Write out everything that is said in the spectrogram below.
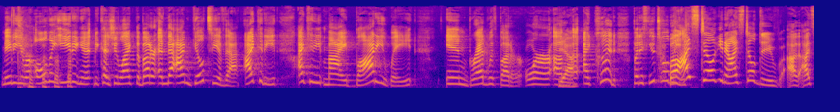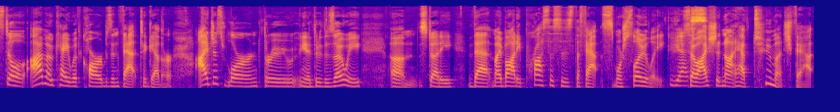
Maybe you were only eating it because you like the butter, and that I'm guilty of that. I could eat, I could eat my body weight in bread with butter, or um, yeah. I could. But if you told well, me, well, I still, you know, I still do. I, I, still, I'm okay with carbs and fat together. I just learned through, you know, through the Zoe um, study that my body processes the fats more slowly. Yes. So I should not have too much fat.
